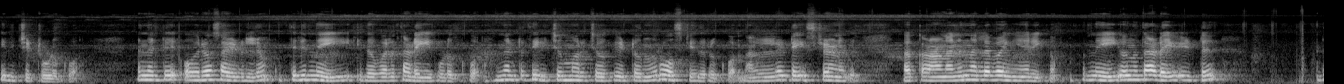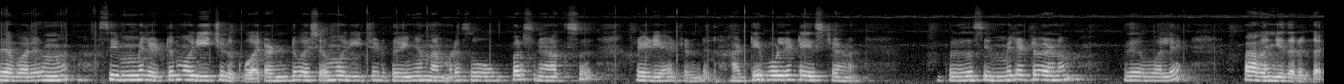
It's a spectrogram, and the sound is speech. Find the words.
തിരിച്ചിട്ട് കൊടുക്കുക. എന്നിട്ട് ഓരോ സൈഡിലും ഇത്തിരി നെയ്യ് ഇതുപോലെ തടകി കൊടുക്കുക. എന്നിട്ട് തിരിച്ചും മറിച്ചൊക്കെ ഇട്ടൊന്ന് റോസ്റ്റ് ചെയ്തെടുക്കുക. നല്ല ടേസ്റ്റാണിത് അത് കാണാനും നല്ല ഭംഗിയായിരിക്കും. അപ്പം നെയ്യ് ഒന്ന് തടവിയിട്ട് ഇതേപോലെ ഒന്ന് സിമ്മിലിട്ട് മൊരിയിച്ചെടുക്കുക. രണ്ട് വശം മൊരിയിച്ചെടുത്ത് കഴിഞ്ഞാൽ നമ്മുടെ സൂപ്പർ സ്നാക്സ് റെഡി ആയിട്ടുണ്ട്. അടിപൊളി ടേസ്റ്റാണ് അപ്പോൾ ഇത് സിമ്മിലിട്ട് വേണം ഇതേപോലെ പാകം ചെയ്തെടുക്കാൻ.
